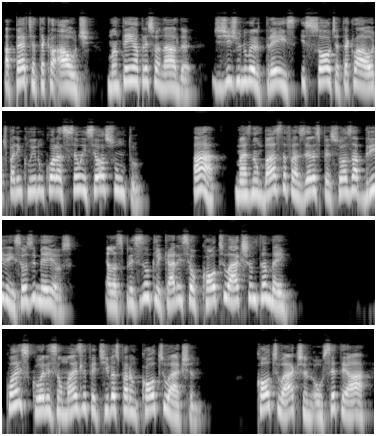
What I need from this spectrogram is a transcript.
Aperte a tecla Alt, mantenha-a pressionada, digite o número 3 e solte a tecla Alt para incluir um coração em seu assunto. Ah, mas não basta fazer as pessoas abrirem seus e-mails. Elas precisam clicar em seu Call to Action também. Quais cores são mais efetivas para um Call to Action? Call to Action, ou CTA,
